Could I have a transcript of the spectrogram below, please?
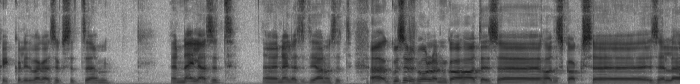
kõik olid väga siuksed ähm, näljased, näljased ja janused. kusjuures mul on ka Hades, Hades kaks äh, selle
